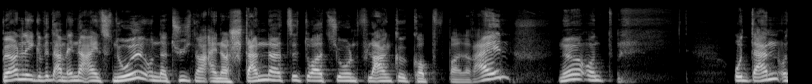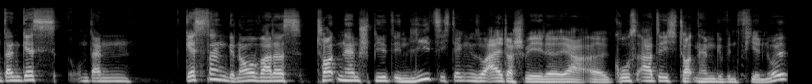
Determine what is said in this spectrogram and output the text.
Burnley gewinnt am Ende 1-0 und natürlich nach einer Standardsituation Flanke, Kopfball rein Ne? Und, und dann, und dann, gest, und dann gestern, genau, war das, Tottenham spielt in Leeds. Ich denke mir so, alter Schwede, ja, äh, großartig. Tottenham gewinnt 4-0.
